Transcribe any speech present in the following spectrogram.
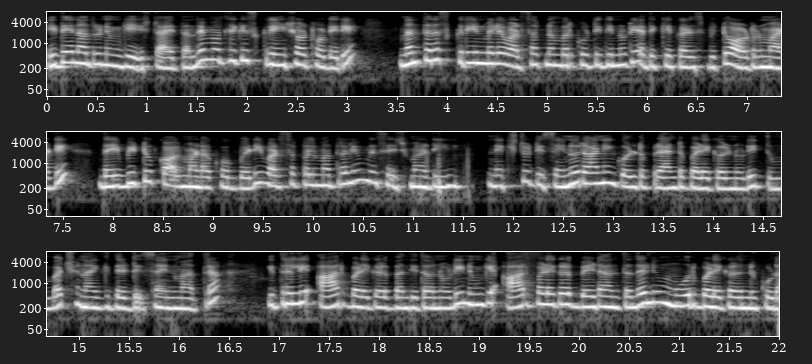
ಇದೇನಾದರೂ ನಿಮಗೆ ಇಷ್ಟ ಆಯ್ತಂದರೆ ಮೊದಲಿಗೆ ಸ್ಕ್ರೀನ್ಶಾಟ್ ಹೊಡೀರಿ. ನಂತರ ಸ್ಕ್ರೀನ್ ಮೇಲೆ ವಾಟ್ಸಪ್ ನಂಬರ್ ಕೊಟ್ಟಿದ್ದೀನಿ ನೋಡಿ, ಅದಕ್ಕೆ ಕಳಿಸ್ಬಿಟ್ಟು ಆರ್ಡ್ರ್ ಮಾಡಿ. ದಯವಿಟ್ಟು ಕಾಲ್ ಮಾಡೋಕ್ಕೆ ಹೋಗಬೇಡಿ. ವಾಟ್ಸಪ್ಪಲ್ಲಿ ಮಾತ್ರ ನೀವು ಮೆಸೇಜ್ ಮಾಡಿ. Next design Rani gold brand ಬಳೆಗಳು ನೋಡಿ, ತುಂಬ ಚೆನ್ನಾಗಿದೆ ಡಿಸೈನ್ ಮಾತ್ರ. ಇದರಲ್ಲಿ ಆರು ಬಳೆಗಳು ಬಂದಿದ್ದಾವೆ ನೋಡಿ. ನಿಮಗೆ ಆರು ಬಳೆಗಳು ಬೇಡ ಅಂತಂದರೆ ನೀವು ಮೂರು ಬಳೆಗಳನ್ನು ಕೂಡ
